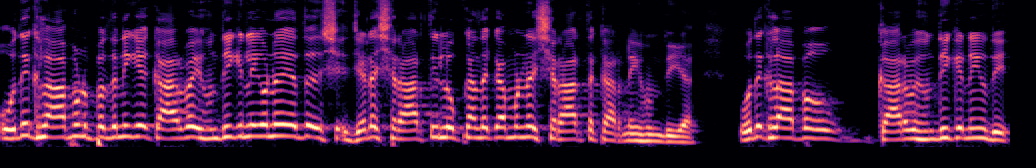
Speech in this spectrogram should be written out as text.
ਉਹਦੇ ਖਿਲਾਫ ਹੁਣ ਪਤਾ ਨਹੀਂ ਕਿ ਕਾਰਵਾਈ ਹੁੰਦੀ ਕਿ ਨਹੀਂ, ਉਹਨੇ ਇਹ ਜਿਹੜਾ ਸ਼ਰਾਰਤੀ ਲੋਕਾਂ ਦਾ ਕੰਮ, ਉਹਨੇ ਸ਼ਰਾਰਤ ਕਰਨੀ ਹੁੰਦੀ ਆ। ਉਹਦੇ ਖਿਲਾਫ ਕਾਰਵਾਈ ਹੁੰਦੀ ਕਿ ਨਹੀਂ ਹੁੰਦੀ?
